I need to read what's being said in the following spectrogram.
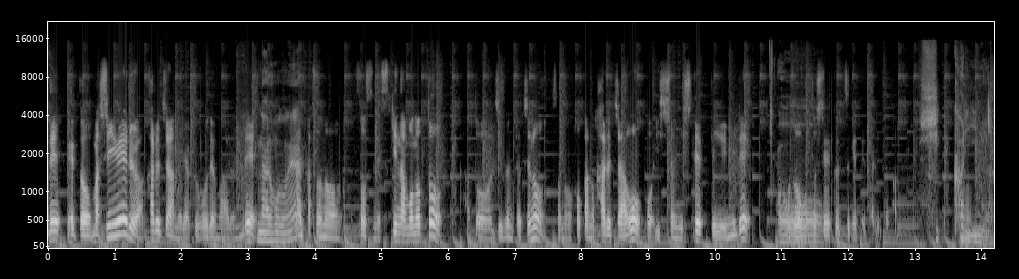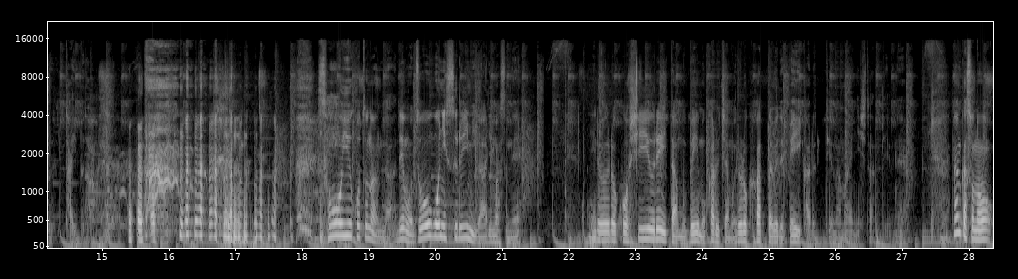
で、えっ、と、まあ、CUL はカルチャーの略語でもあるんで、なるほどね。なんかその、そうですね、好きなものと、あと自分たちのその他のカルチャーをこう一緒にしてっていう意味で、造語としてくっつけてたりとか。しっかり意味あるタイプだ。そういうことなんだ。でも造語にする意味がありますねいろいろこう See you later もベイもカルチャーもいろいろかかった上でベイカルっていう名前にしたっていうね。なんかその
